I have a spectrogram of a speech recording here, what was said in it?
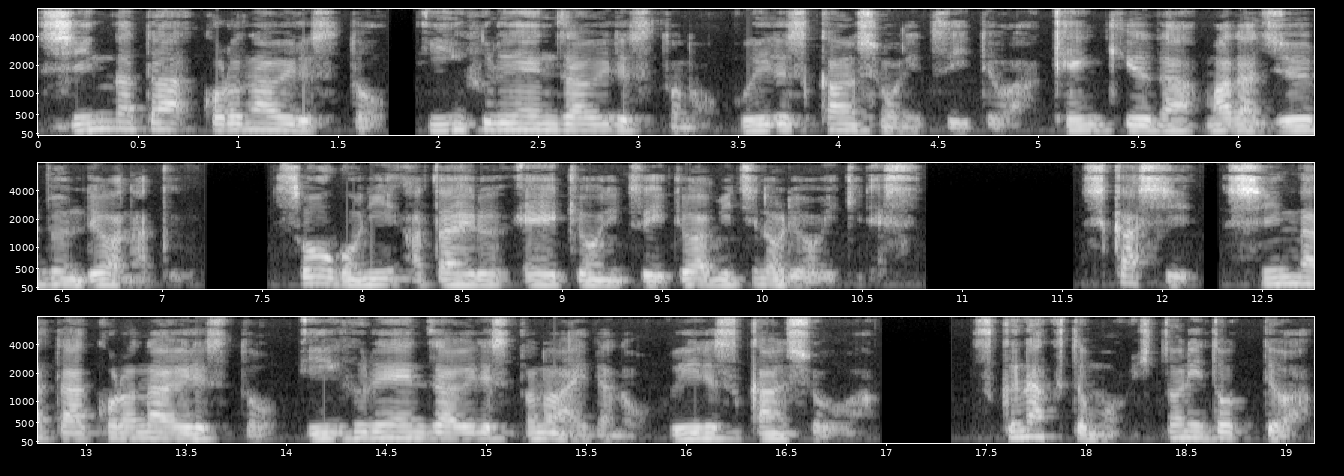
新型コロナウイルスとインフルエンザウイルスとのウイルス干渉については研究がまだ十分ではなく、相互に与える影響については未知の領域です。しかし、新型コロナウイルスとインフルエンザウイルスとの間のウイルス干渉は、少なくとも人にとっては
